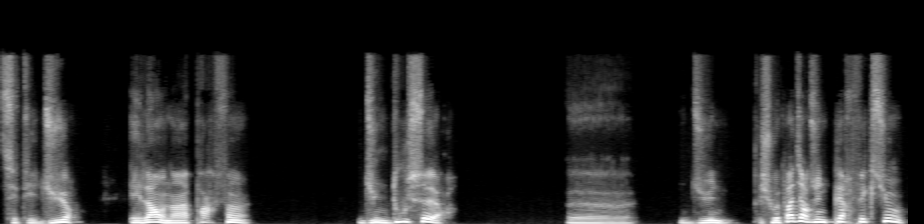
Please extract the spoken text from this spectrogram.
C'était dur. Et là, on a un parfum d'une douceur, euh, d'une, je ne veux pas dire d'une perfection,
